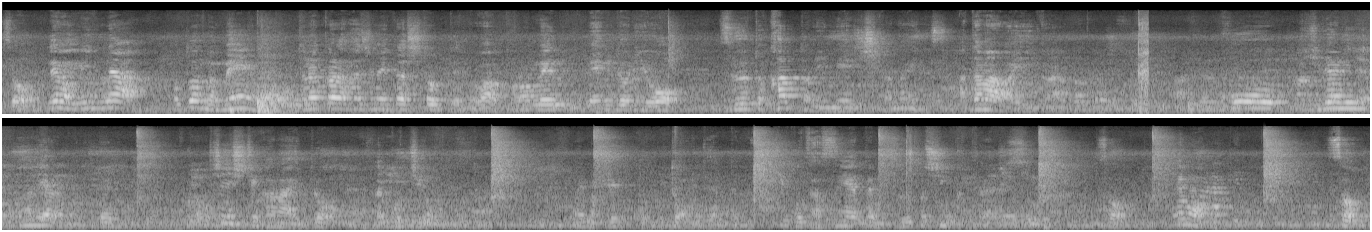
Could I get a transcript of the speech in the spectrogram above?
そう。でもみんなほとんど面を大人から始めた人っていうのはこの面面取りをずっとカットのイメージしかないんです。頭はいいから。こう左に右やるのこっちにしていかないとこっちが。今結構ドンってやっても結構雑にやってもずっとシンクってないそう。でもそう。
